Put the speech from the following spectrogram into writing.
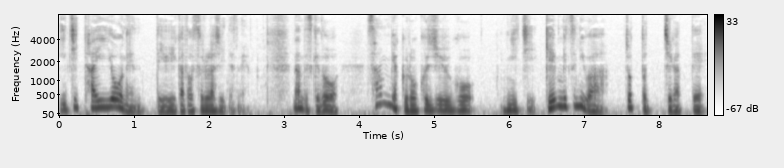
1太陽年っていう言い方をするらしいんですね。なんですけど365日厳密にはちょっと違って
